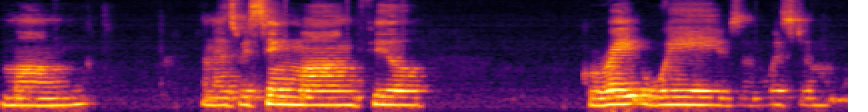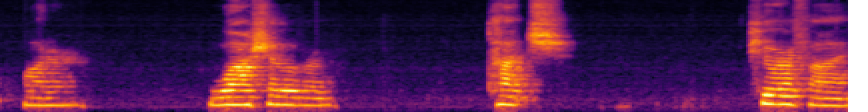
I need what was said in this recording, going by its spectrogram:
Mang. And as we sing Mang, feel great waves of wisdom water wash over, touch, purify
